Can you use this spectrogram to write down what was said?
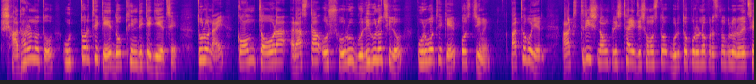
সাধারণত উত্তর থেকে দক্ষিণ দিকে গিয়েছে। তুলনায় কম চওড়া রাস্তা ও সরু গলিগুলো ছিল পূর্ব থেকে পশ্চিমে। পাঠ্য বইয়ের আটত্রিশ নং পৃষ্ঠায় যে সমস্ত গুরুত্বপূর্ণ প্রশ্নগুলো রয়েছে,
